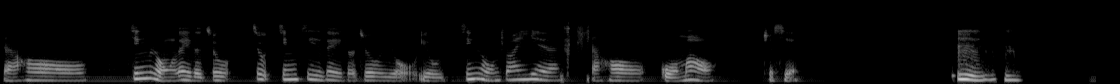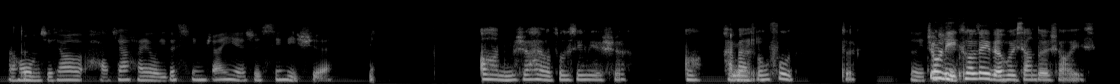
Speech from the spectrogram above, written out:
然后金融类的就就经济类的就有有金融专业，然后国贸这些，嗯嗯，然后我们学校好像还有一个新专业是心理学，哦，你们学校还有做心理学，哦，还蛮丰富的。对，对，就理科类的会相对少一些。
